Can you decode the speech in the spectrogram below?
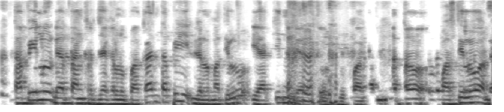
Tapi lu datang kerjakan lupakan, tapi dalam hati lu yakin ya tuh lupakan atau pasti lu ada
